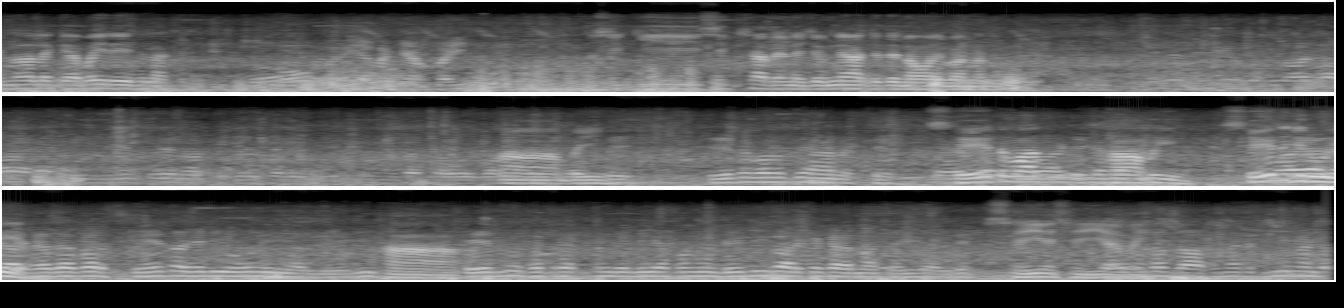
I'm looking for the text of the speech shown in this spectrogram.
ਇਹ ਮੈਨੂੰ ਲੱਗਿਆ ਬਾਈ ਰੇਸ ਲੱਗ ਬਹੁਤ ਵਧੀਆ ਲੱਗਿਆ ਬਾਈ। ਤੁਸੀਂ ਕੀ ਸਿੱਖਿਆ ਦੇਣੇ ਚਾਹੁੰਦੇ ਅੱਜ ਦੇ ਨੌਜਵਾਨਾਂ ਨੂੰ? ਹਾਂ ਬਈ। ਸਿਹਤ ਵੱਲ ਧਿਆਨ ਰੱਖੇ। ਸਿਹਤ ਵੱਧ ਹਾਂ ਬਈ ਸਿਹਤ ਜ਼ਰੂਰੀ ਹੈ ਫਾਇਦਾ ਪਰ ਸਿਹਤ ਆ ਜਿਹੜੀ ਉਹ ਨਹੀਂ ਮਿਲਦੀ ਜੀ ਹਾਂ। ਸਿਹਤ ਨੂੰ ਫਿੱਟ ਰੱਖਣ ਦੇ ਲਈ ਆਪਾਂ ਨੂੰ ਡੇਲੀ ਵਰਕ ਕਰਨਾ ਚਾਹੀਦਾ ਵੀਰੇ। ਸਹੀ ਹੈ ਸਹੀ ਹੈ ਬਈ। ਬੰਦਾ 10 ਮਿੰਟ 20 ਮਿੰਟ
